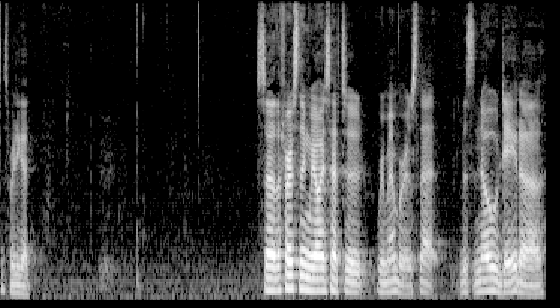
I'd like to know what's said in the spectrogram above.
it's pretty good. So the first thing we always have to remember is that this no data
